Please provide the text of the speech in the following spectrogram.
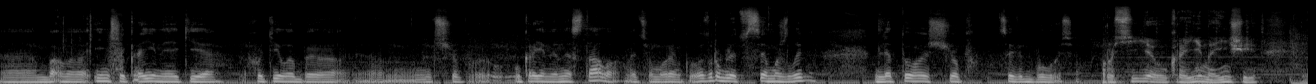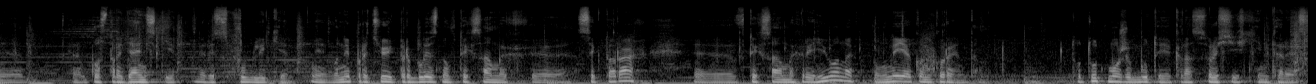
е, інші країни, які хотіли би, е, щоб України не стало на цьому ринку, зроблять все можливе для того, щоб це відбулося. Росія, Україна, інші пострадянські республіки, вони працюють приблизно в тих самих секторах, в тих самих регіонах, вони є конкурентами. То тут може бути якраз російський інтерес.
